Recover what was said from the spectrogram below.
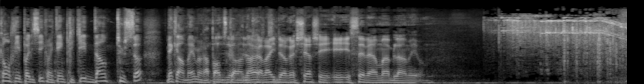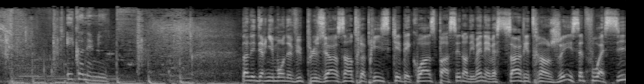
contre les policiers qui ont été impliqués dans tout ça, mais quand même un rapport du Le, coroner. le travail qui- de recherche est, est- est sévèrement blâmé. Économie. Dans les derniers mois, on a vu plusieurs entreprises québécoises passer dans des mains d'investisseurs étrangers. Et cette fois-ci,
